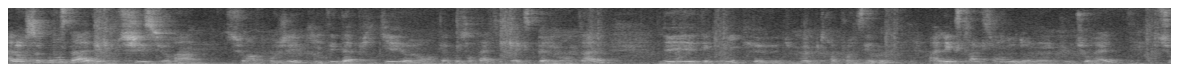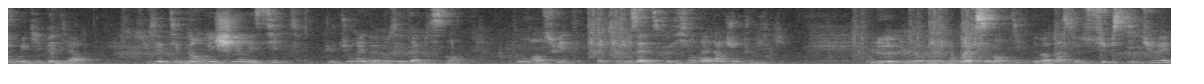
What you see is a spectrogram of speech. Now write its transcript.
Alors ce constat a débouché sur un, sur un projet qui était d'appliquer en quelque sorte à titre expérimental les techniques du Web 3.0 à l'extraction de données culturelles sur Wikipédia, susceptibles d'enrichir les sites culturels de nos établissements pour ensuite être mis à disposition d'un large public. Le, web sémantique ne va pas se substituer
